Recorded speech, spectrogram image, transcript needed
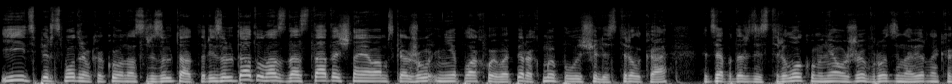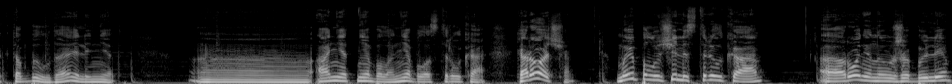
И теперь смотрим, какой у нас результат. Результат у нас достаточно, я вам скажу, неплохой. Во-первых, мы получили стрелка. Хотя, подожди, стрелок у меня уже вроде, наверное, как-то был, да, или нет? А, а, нет, не было, не было стрелка. Короче, мы получили стрелка. А, Ронины уже были.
